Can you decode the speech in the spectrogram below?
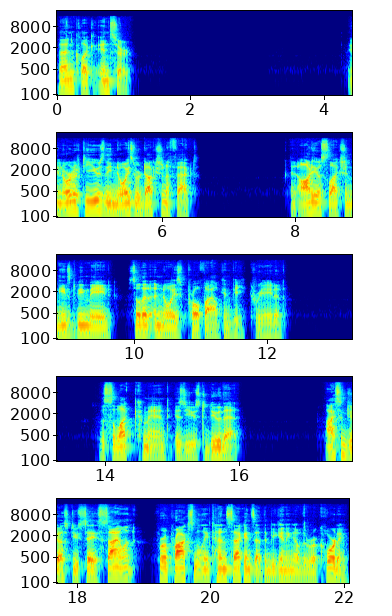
Then click Insert. In order to use the noise reduction effect, an audio selection needs to be made so that a noise profile can be created. The select command is used to do that. I suggest you say silent for approximately 10 seconds at the beginning of the recording.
